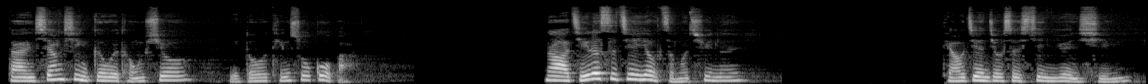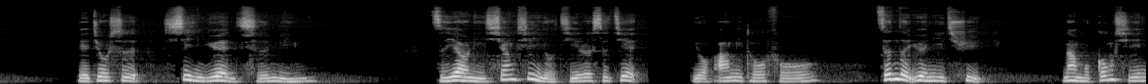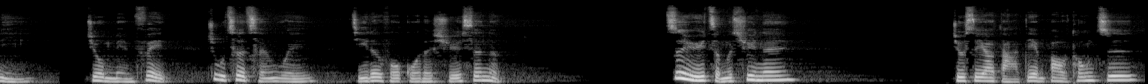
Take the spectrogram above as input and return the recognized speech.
但相信各位同修也都听说过吧？那极乐世界要怎么去呢？条件就是信愿行，也就是信愿持名。只要你相信有极乐世界，有阿弥陀佛。真的愿意去，那么恭喜你，就免费注册成为极乐佛国的学生了。至于怎么去呢？就是要打电报通知，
